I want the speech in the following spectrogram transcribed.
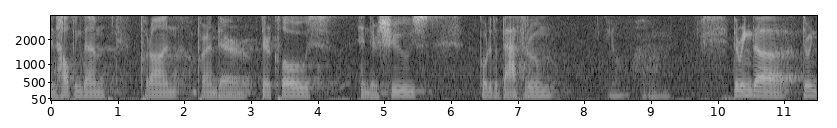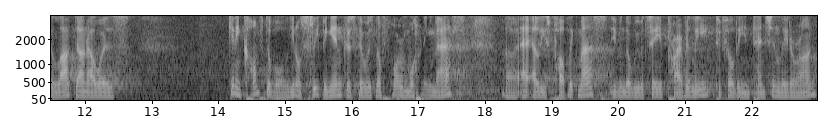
and helping them put on, put on their, their clothes and their shoes, go to the bathroom, you know. Um, during the during the lockdown, I was getting comfortable, you know, sleeping in because there was no more morning mass, uh, at, at, least public mass, even though we would say it privately to fill the intention later on.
